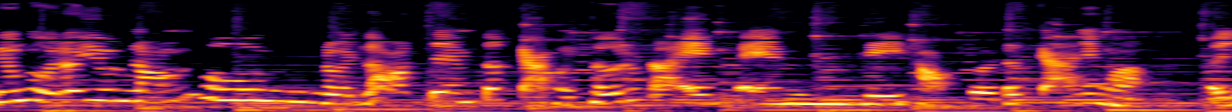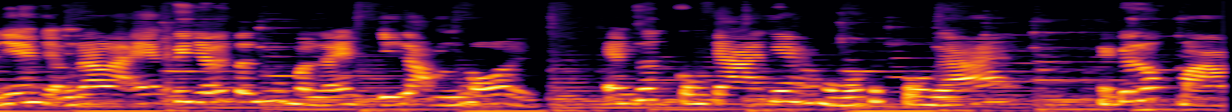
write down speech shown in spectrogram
Những người đó yêu lắm thương rồi lo cho em tất cả mọi thứ. Lúc đó em em đi học rồi tất cả nhưng mà tự nhiên em nhận ra là em, cái giới tính của mình là em chỉ lầm thôi. Em thích con trai chứ em không có thích con gái. Thì cái lúc mà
